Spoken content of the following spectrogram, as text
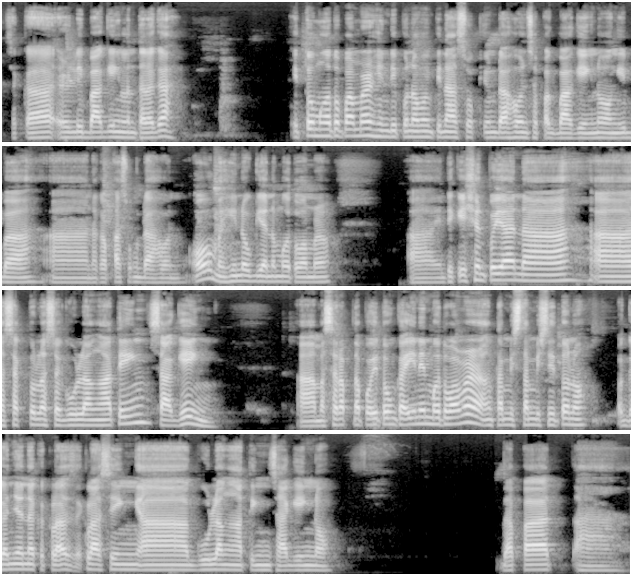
Saka early bagging lang talaga. Ito mga to farmer, hindi po naman pinasok yung dahon sa pagbagging. No? Ang iba, ah, nakapasok dahon. Oh, mahinog yan ng mga to farmer. Ah, indication po yan na ah, sakto na sa gulang ating saging. Ah, masarap na po itong kainin mga to farmer. Ang tamis-tamis nito, no? Pag ganyan na kaklas- klaseng ah, gulang ang ating saging, no? Dapat ah,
